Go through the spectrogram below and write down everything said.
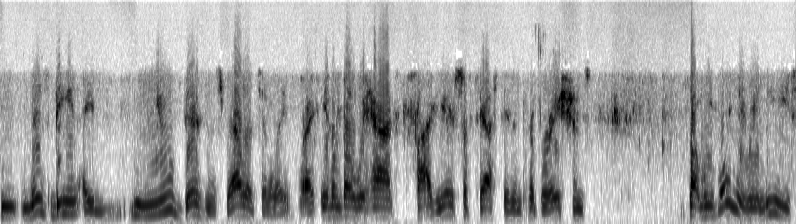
this being a new business relatively, right, even though we had five years of testing and preparations, but we've only released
